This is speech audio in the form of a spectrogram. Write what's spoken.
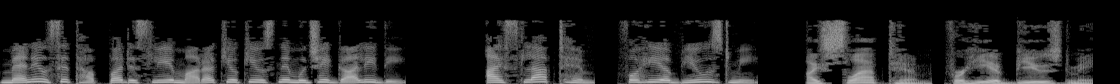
मैंने उसे थप्पड़ इसलिए मारा क्योंकि उसने मुझे गाली दी I slapped him for he abused me I slapped him, for he abused me.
